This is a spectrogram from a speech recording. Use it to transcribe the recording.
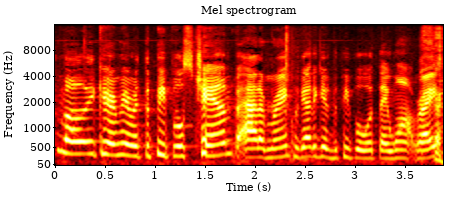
Molly Karam here with the People's Champ, Adam Rank. We got to give the people what they want, right?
